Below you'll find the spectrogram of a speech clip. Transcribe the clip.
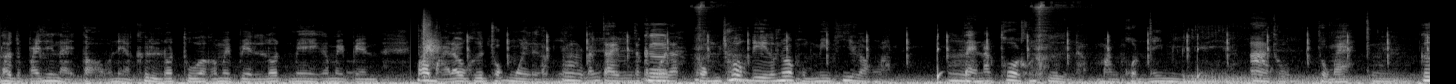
เราจะไปที่ไหนต่อวะเนี่ย ขึ้นรถทัวร์ก็ไม่เป็น รถเมย์ก็ไม่เป็น เป้าหมายเราคือชกมวยเลยครับเฮีอืยมตั้งใจมันจะคือมวยแล้ว ผมโชคดีตรงที่ว่าผมมีที่รองรับ ม แต่นักโทษคนอื่นนะบางคนไม่มีไงเฮียอ่าถูกถูกไหมอืมก็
